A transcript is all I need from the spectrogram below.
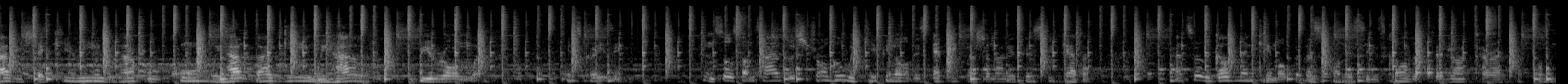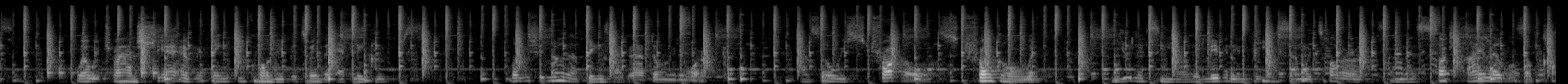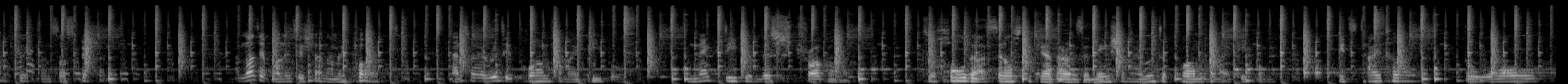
have Itsekiri, we have Ukun, we have Bagi, we have Birom. It's crazy. And so sometimes we struggle with keeping all these ethnic nationalities together. And so the government came up with this policy. It's called the Federal Character Policy, where we try and share everything equally between the ethnic groups. But we should know that things like that don't really work. And so we struggle, struggle with unity and we're living in peace and with tolerance. And there's such high levels of conflict and suspicion. I'm not a politician, I'm a poet. And so I wrote a poem for my people, neck deep in this struggle to hold ourselves together as a nation, I wrote a poem for my people. It's titled The Wall.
